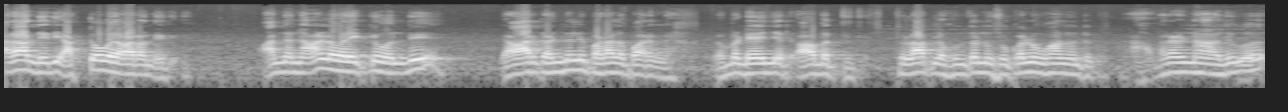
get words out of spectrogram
ஆறாம் தேதி அக்டோபர் ஆறாம் தேதி. அந்த நாள் வரைக்கும் வந்து யார் கண்ணுலையும் படாத பாருங்கள் ரொம்ப டேஞ்சர் ஆபத்து துலாப்பில் சுந்தரனும் சுக்கரனும் உட்காந்துருக்கு அப்புறம் என்ன அதுவும்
